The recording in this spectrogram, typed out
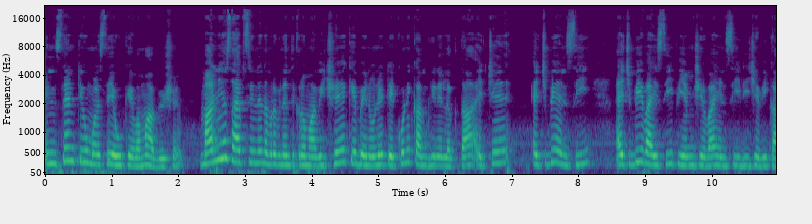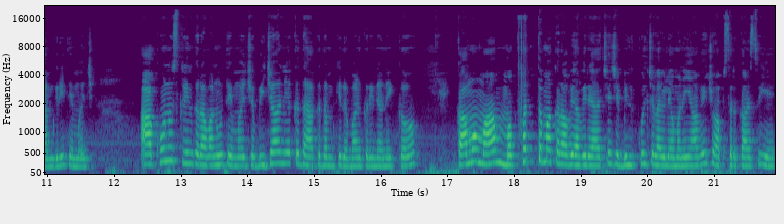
ઇન્સેન્ટિવ મળશે એવું કહેવામાં આવ્યું છે. માન્ય સાહેબશ્રીને નમ્ર વિનંતી કરવામાં આવી છે કે બહેનોને ટેકોની કામગીરીને લગતા H HBNC, HBYC, PMJAY, NCD જેવી કામગીરી તેમજ આંખોનું સ્ક્રીન કરાવવાનું તેમજ બીજા અનેક ધાક ધમકી દબાણ કરીને અનેક કામોમાં મફતમાં કરાવી આવી રહ્યા છે, જે બિલકુલ ચલાવી લેવામાં નહીં આવે. જો આપ સરકારશ્રીએ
